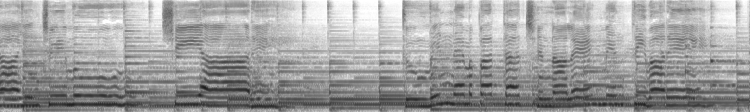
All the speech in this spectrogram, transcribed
တာရင်ချွေမှုရှိရတယ်သူမင်းနဲ့မပတ်သက်ချင်တာလဲမင်းသိပါတယ်တ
